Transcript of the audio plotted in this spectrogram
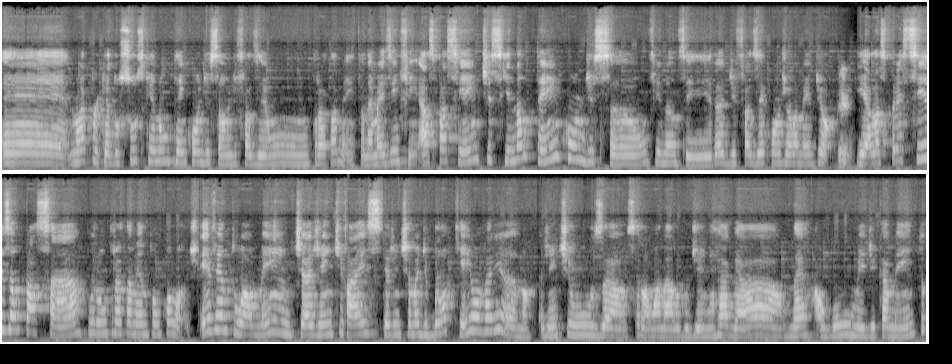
é, não é porque é do SUS que não tem condição de fazer um tratamento, né? Mas enfim, as pacientes que não têm condição financeira de fazer congelamento de óvulos. E elas precisam passar por um tratamento oncológico. Eventualmente, a gente faz o que a gente chama de bloqueio ovariano. A gente usa, sei lá, um análogo de NRH, né? Algum medicamento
